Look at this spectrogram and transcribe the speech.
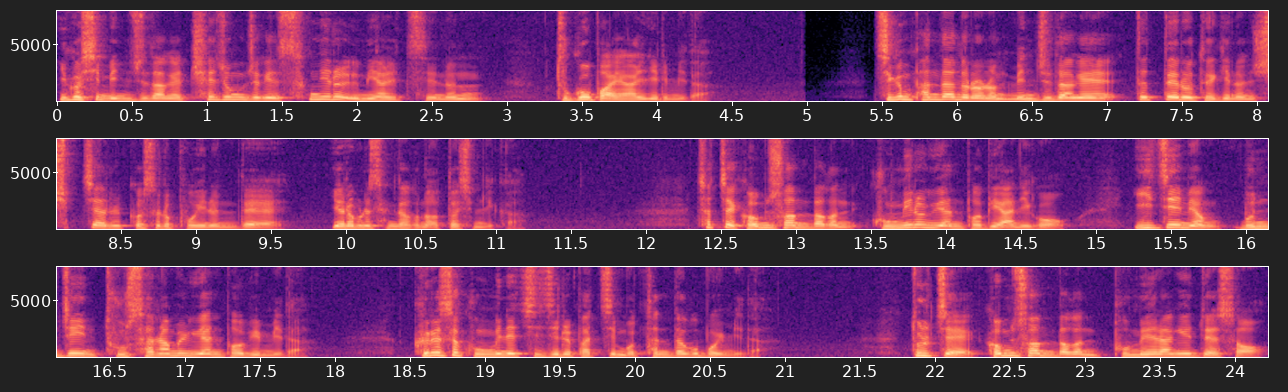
이것이 민주당의 최종적인 승리를 의미할지는 두고 봐야 할 일입니다. 지금 판단으로는 민주당의 뜻대로 되기는 쉽지 않을 것으로 보이는데 여러분의 생각은 어떠십니까 첫째 검수한박은 국민을 위한 법이 아니고 이재명 문재인 두 사람을 위한 법입니다. 그래서 국민의 지지를 받지 못한다고 보입니다. 둘째 검수한박은 부메랑이 돼서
